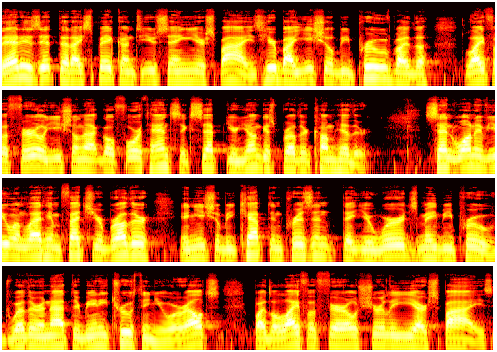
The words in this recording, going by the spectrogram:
that is it that I spake unto you, saying, Ye are spies. Hereby ye shall be proved by the life of Pharaoh, ye shall not go forth hence, except your youngest brother come hither. Send one of you and let him fetch your brother, and ye shall be kept in prison, that your words may be proved, whether or not there be any truth in you, or else by the life of Pharaoh, surely ye are spies.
